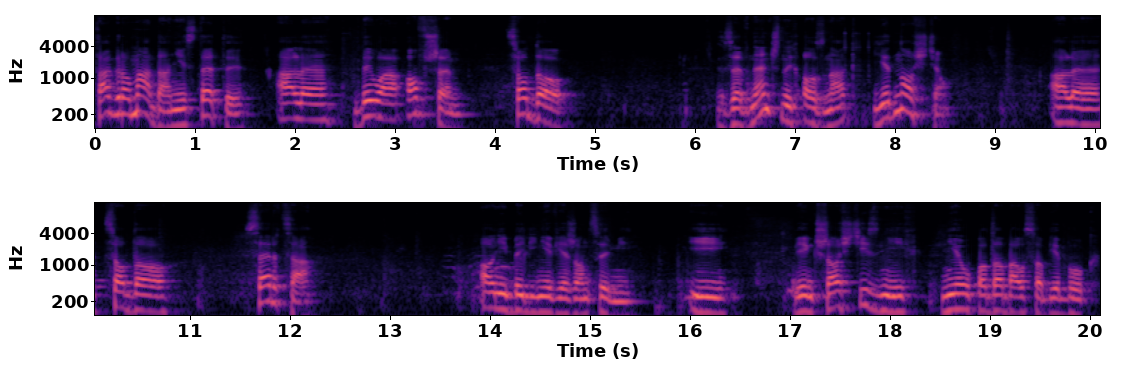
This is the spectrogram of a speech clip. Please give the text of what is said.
ta gromada niestety, ale była owszem co do zewnętrznych oznak jednością, ale co do serca oni byli niewierzącymi i większości z nich nie upodobał sobie Bóg.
